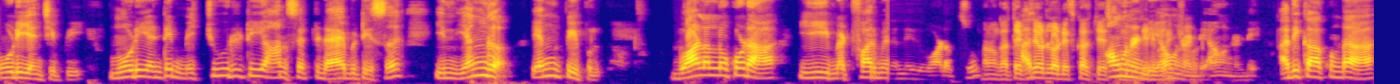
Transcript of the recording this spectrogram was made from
మోడీ అని చెప్పి. మోడీ అంటే maturity onset diabetes in young young people. వాళ్ళల్లో కూడా ఈ మెట్ఫార్మిన్ అనేది వాడచ్చు. మనం గత ఎపిసోడ్లో డిస్కస్ అవునండి అవునండి అవునండి. అది కాకుండా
